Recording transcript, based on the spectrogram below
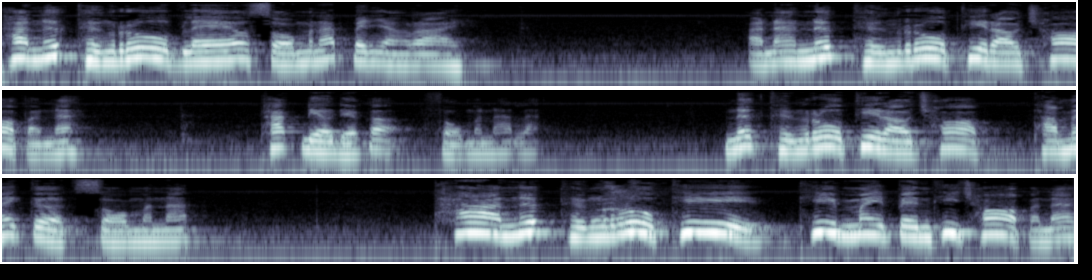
ถ้านึกถึงรูปแล้วโสมนัสเป็นอย่างไรอันนะนึกถึงรูปที่เราชอบอะนะ พักเดียวเดี๋ยวก็โสมนัสละนึกถึงรูปที่เราชอบทำให้เกิดโสมนัส ถ้านึกถึงรูปที่ที่ไม่เป็นที่ชอบนะ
